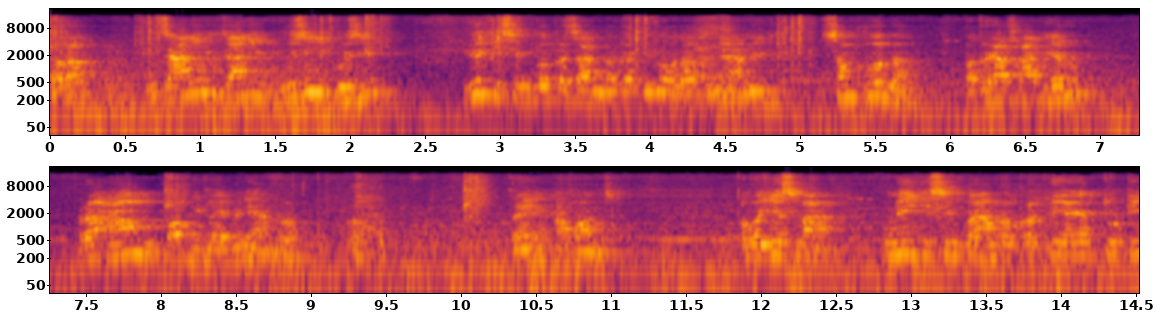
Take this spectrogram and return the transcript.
तर जानी जानी बुझी बुझी यो किसिमको प्रचार नगरिदिनु होला भन्ने हामी सम्पूर्ण पत्रकार साथीहरू र आम पब्लिकलाई पनि हाम्रो चाहिँ आह्वान छ। अब यसमा कुनै किसिमको हाम्रो प्रक्रियागत त्रुटि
